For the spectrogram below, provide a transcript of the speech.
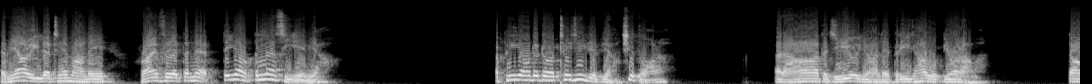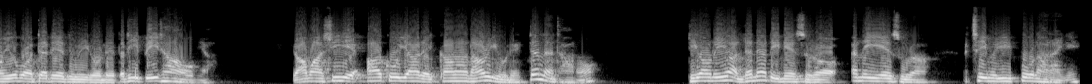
ဓမြတွေလက်ထဲမှာလဲ rifle တနက်တယောက်တစ်လက်စီရဲ့ဗျာအဖေအောင်တော်တော်ထိတ်ထိတ်ပြပြဖြစ်သွားတာအဲ့ဒါတကြီးရွရွာလဲတတိထားဖို့ပြောတာပါတောင်ရိုးပေါ်တက်တဲ့သူတွေကိုလည်းတတိပေးထားအောင်ဗျာရွာမှာရှိရဲ့အားကိုးရတဲ့ကာလာသားတွေကိုလည်းတက်လန့်ထားတော့ဒီကောင်တွေကလက်နက်တွေနဲ့ဆိုတော့အနေရဲဆိုတာအချိန်မကြီးပို့လာနိုင်တယ်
